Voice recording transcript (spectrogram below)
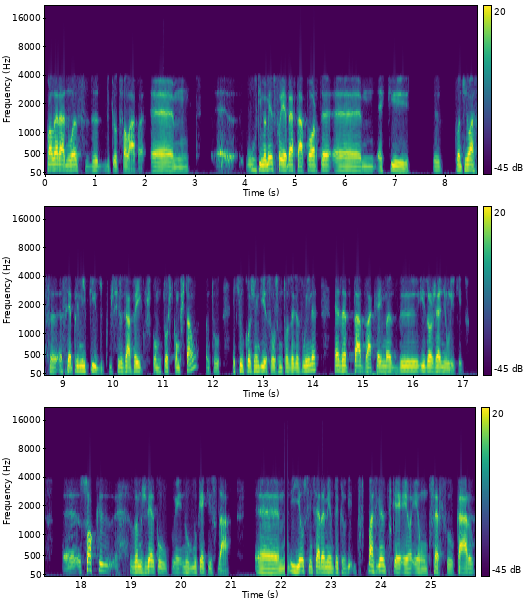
Qual era a nuance de, de que eu te falava? Um, eh, ultimamente foi aberta a porta um, a que uh, continuasse a ser permitido comercializar veículos com motores de combustão, portanto, aquilo que hoje em dia são os motores a gasolina, adaptados à queima de hidrogênio líquido. Uh, só que vamos ver no, no, que é que isso dá. Uh, e eu sinceramente acredito, basicamente porque é, é, um processo caro,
